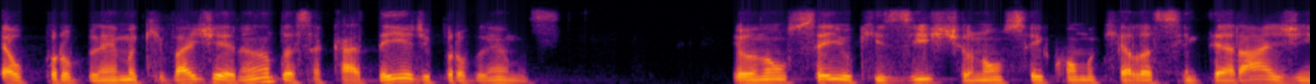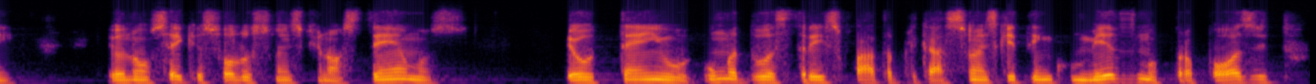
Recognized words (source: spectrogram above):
é o problema que vai gerando essa cadeia de problemas. Eu não sei o que existe, eu não sei como que elas se interagem, eu não sei que soluções que nós temos, eu tenho uma, duas, três, quatro aplicações que têm o mesmo propósito,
